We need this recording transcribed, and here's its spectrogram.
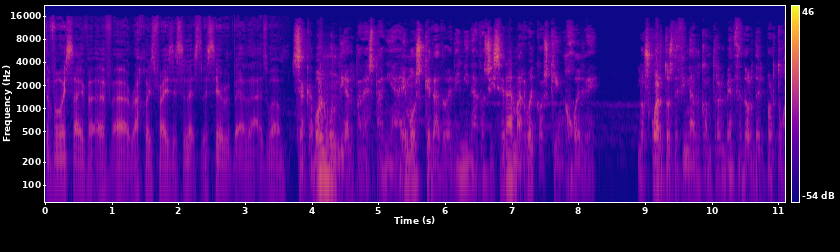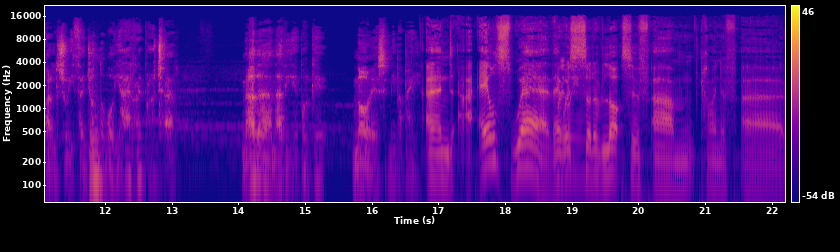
the voiceover of uh, Rajoy's phrases. So let's let's hear a bit of that as well. Se acabó el mundial para España. Hemos quedado eliminados y será Marruecos quien juegue los cuartos de final contra el vencedor del Portugal Suiza. Yo no voy a reprochar nada a nadie porque no es mi papel. And uh, elsewhere, there Brilliant. was sort of lots of um, kind of uh,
